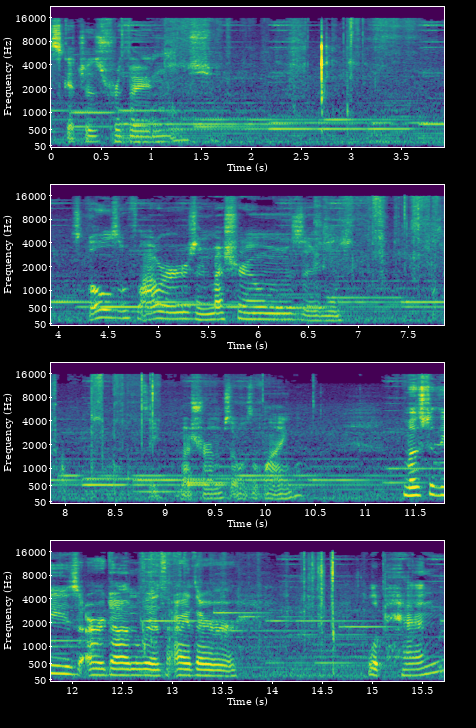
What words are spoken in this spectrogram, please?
Sketches for things. Skulls and flowers and mushrooms and... Mushrooms, I wasn't lying. Most of these are done with either Le Pen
